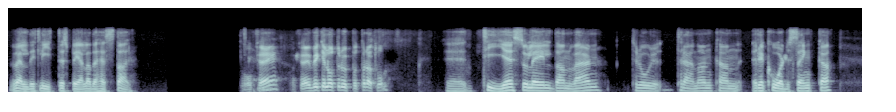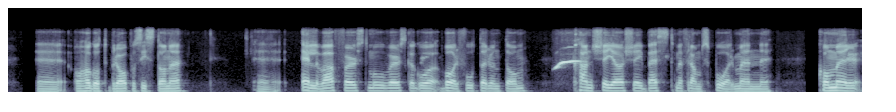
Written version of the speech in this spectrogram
väldigt lite spelade hästar. Okej. okej. Vilka låter du uppåt på det Tom? Eh, 10 Soleil Danvern tror tränaren kan rekordsänka eh, och har gått bra på sistone. Eh, 11 First Mover ska gå barfota runt om. Kanske gör sig bäst med framspår men eh, kommer,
